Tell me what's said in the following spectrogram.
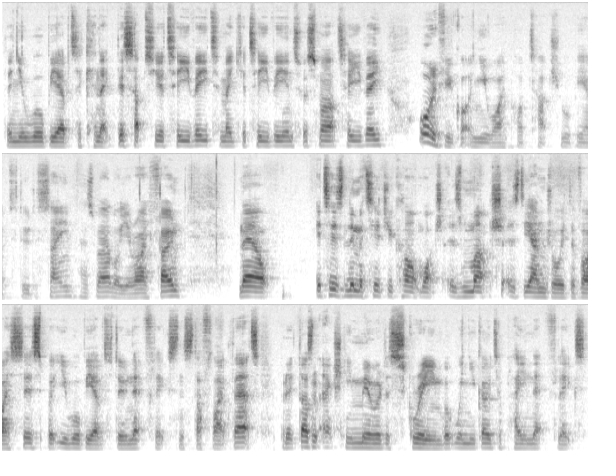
then you will be able to connect this up to your TV to make your TV into a smart TV. Or if you've got a new iPod Touch, you will be able to do the same as well, or your iPhone. Now, it is limited, you can't watch as much as the Android devices, but you will be able to do Netflix and stuff like that. But it doesn't actually mirror the screen, but when you go to play Netflix,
